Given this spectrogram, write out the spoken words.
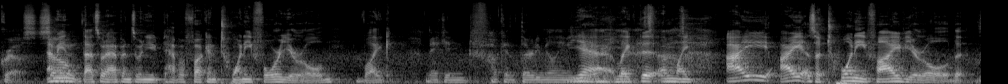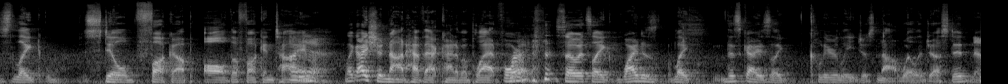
gross. So, I mean, that's what happens when you have a fucking 24 year old. Like, making fucking 30 million a yeah, year. like it's the, I'm like, I, I as a 25 year old, like, still fuck up all the fucking oh, time. Oh, yeah. Like, I should not have that kind of a platform. Right. so it's like, why does like this guy's like clearly just not well adjusted, No.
